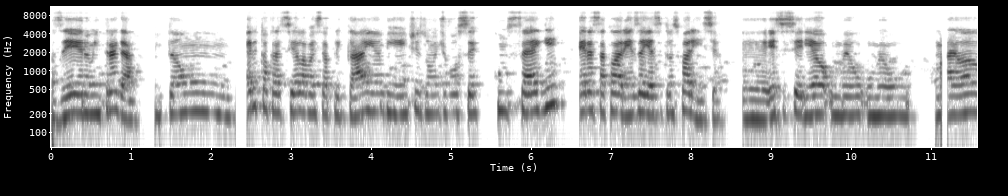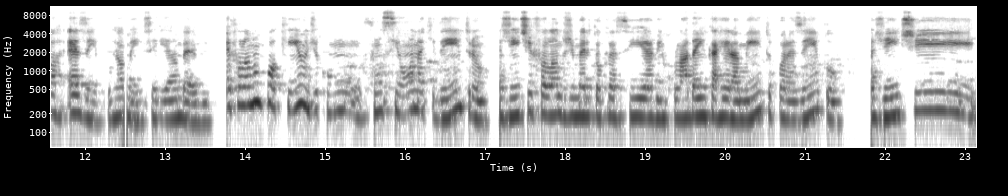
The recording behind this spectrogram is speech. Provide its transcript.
fazer ou entregar. Então, a meritocracia ela vai se aplicar em ambientes onde você consegue ter essa clareza e essa transparência. É, esse seria o meu, o meu maior exemplo, realmente, seria a Ambev. E falando um pouquinho de como funciona aqui dentro, a gente falando de meritocracia vinculada a encarreiramento, por exemplo, a gente,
